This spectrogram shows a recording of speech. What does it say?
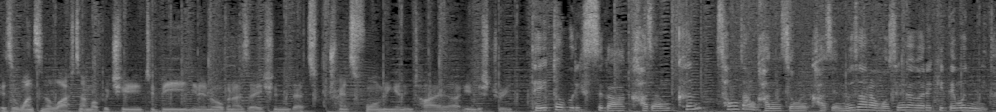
It's a once in a lifetime opportunity to be in an organization that's transforming an entire industry. 데이터브릭스가 가장 큰 성장 가능성을 가진 회사라고 생각을 했기 때문입니다.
